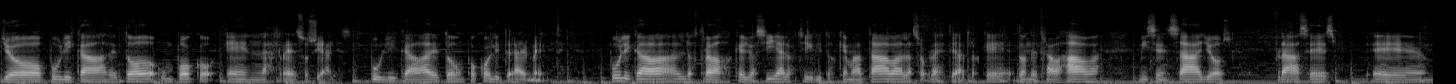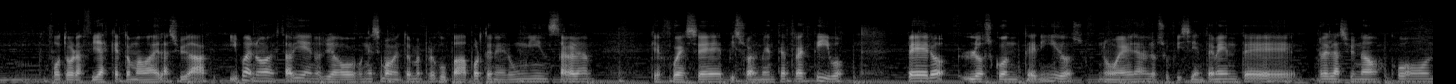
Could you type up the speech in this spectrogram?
yo publicaba de todo un poco en las redes sociales. Publicaba de todo un poco literalmente publicaba los trabajos que yo hacía, los tigritos que mataba, las obras de teatro que, donde trabajaba, mis ensayos, frases, em, fotografías que tomaba de la ciudad. Y bueno, está bien, yo en ese momento me preocupaba por tener un Instagram que fuese visualmente atractivo, pero los contenidos no eran lo suficientemente relacionados con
